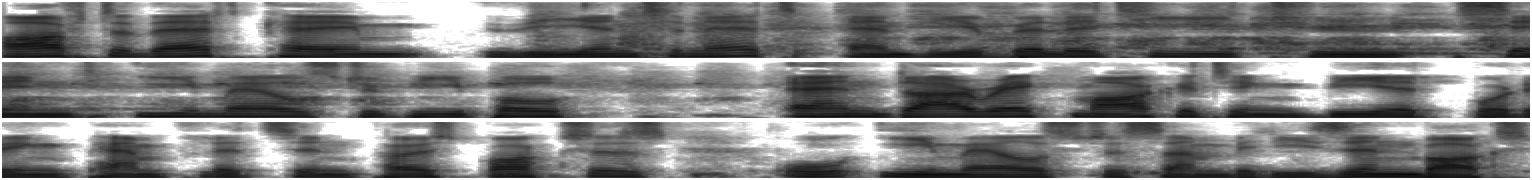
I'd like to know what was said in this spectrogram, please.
After that came the internet and the ability to send emails to people and direct marketing, be it putting pamphlets in post boxes or emails to somebody's inbox.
